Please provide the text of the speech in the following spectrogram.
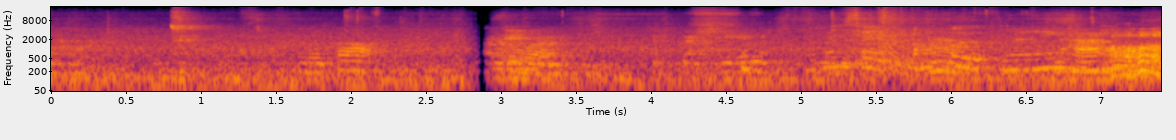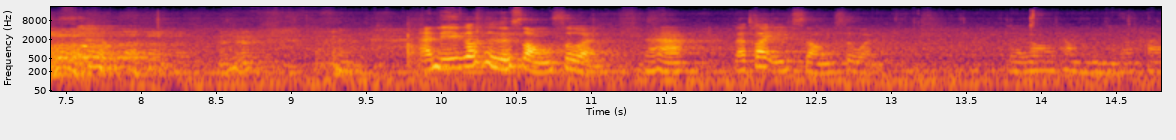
นะนนี้ก็ส่วนนั่นสิต้องฝึกไงนะคะอันนี้ก็คือสองส่วนนะคะ แล้วก็อีกสองส่วนเดี๋ยวลองทำดูนะคะ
